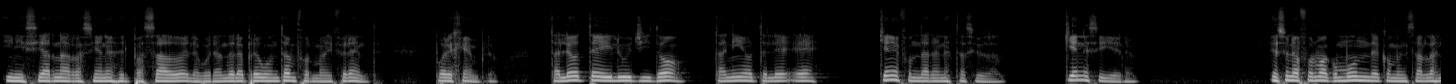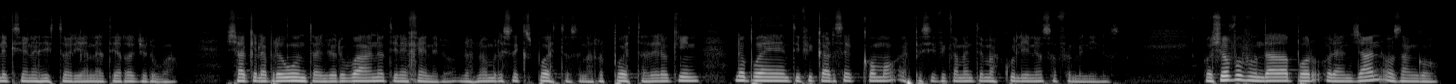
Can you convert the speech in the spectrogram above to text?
iniciar narraciones del pasado elaborando la pregunta en forma diferente. Por ejemplo, Talote iluji do, tanio tele e, ¿Quiénes fundaron esta ciudad? ¿Quiénes siguieron? Es una forma común de comenzar las lecciones de historia en la tierra yoruba, ya que la pregunta en yoruba no tiene género. Los nombres expuestos en las respuestas de Eroquín no pueden identificarse como específicamente masculinos o femeninos. Oyo fue fundada por Oranjan o Zango.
